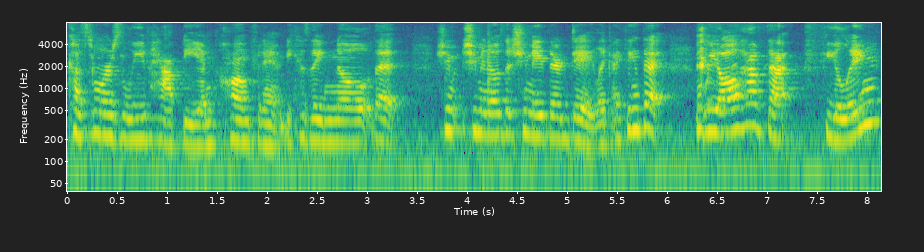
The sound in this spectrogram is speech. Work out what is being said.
customers leave happy and confident because they know that she she knows that she made their day. Like I think that we all have that feeling.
